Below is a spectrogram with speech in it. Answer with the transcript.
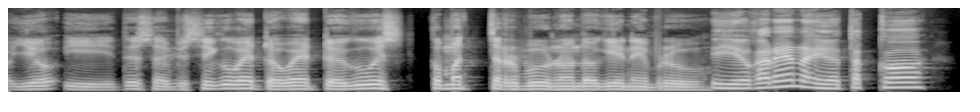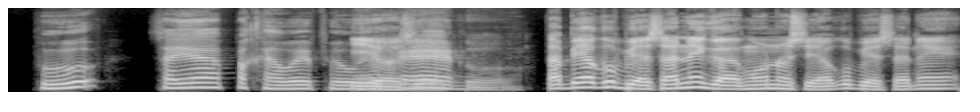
yo i. Terus habis itu wedok-wedok iku wis kemecer Bu untuk gini, Bro. Iya kan enak ya teko, Bu, saya pegawai BUMN. Iya sih iku. Tapi aku biasanya gak ngono sih. Aku biasanya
